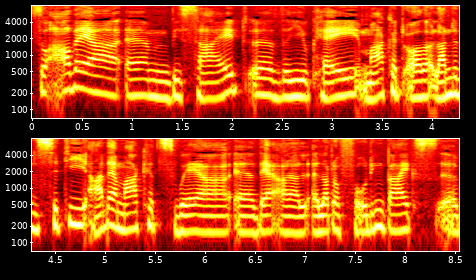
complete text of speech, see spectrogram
So, are there, um, beside uh, the UK market or London City, are there markets where uh, there are a lot of folding bikes uh,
